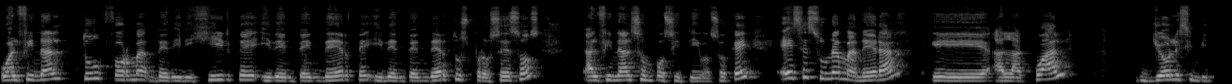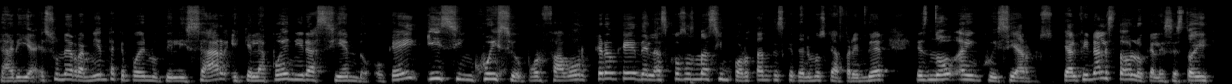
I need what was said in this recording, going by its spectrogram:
o al final tu forma de dirigirte y de entenderte y de entender tus procesos, al final son positivos, ¿ok? Esa es una manera eh, a la cual yo les invitaría. Es una herramienta que pueden utilizar y que la pueden ir haciendo, ¿ok? Y sin juicio, por favor. Creo que de las cosas más importantes que tenemos que aprender es no a enjuiciarnos, que al final es todo lo que les estoy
